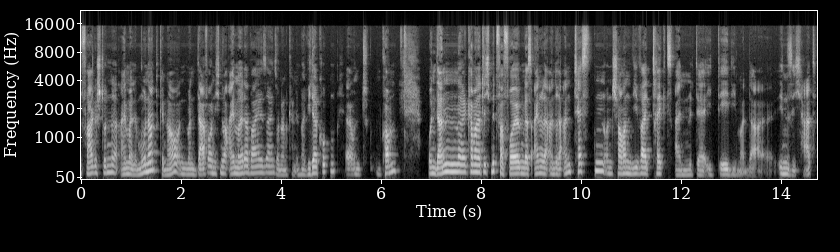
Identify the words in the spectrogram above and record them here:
Fragestunde, einmal im Monat, genau. Und man darf auch nicht nur einmal dabei sein, sondern kann immer wieder gucken äh, und, und kommen. Und dann äh, kann man natürlich mitverfolgen, das ein oder andere antesten und schauen, wie weit trägt es einen mit der Idee, die man da in sich hat.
